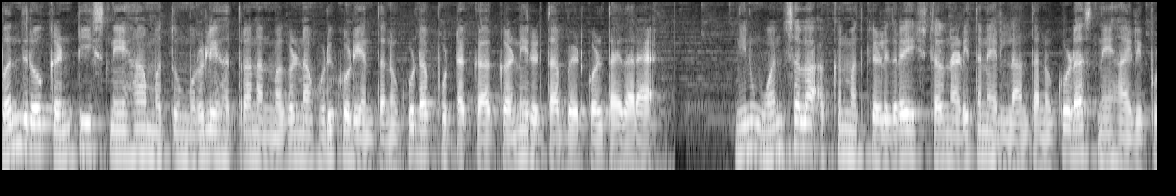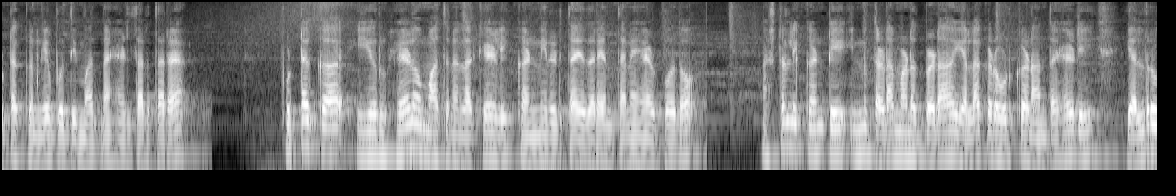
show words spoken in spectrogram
ಬಂದಿರೋ ಕಂಟಿ ಸ್ನೇಹ ಮತ್ತು ಮುರಳಿ ಹತ್ರ ನನ್ನ ಮಗಳನ್ನ ಹುಡುಕೊಡಿ ಅಂತಲೂ ಕೂಡ ಪುಟ್ಟಕ್ಕ ಕಣ್ಣೀರಿಡ್ತಾ ಬೇಡ್ಕೊಳ್ತಾ ಇದ್ದಾರೆ. ನೀನು ಒಂದ್ಸಲ ಅಕ್ಕನ ಮಾತು ಕೇಳಿದರೆ ಇಷ್ಟೆಲ್ಲ ನಡೀತಾನೆ ಇಲ್ಲ ಅಂತಲೂ ಕೂಡ ಸ್ನೇಹ ಇಲ್ಲಿ ಪುಟ್ಟಕ್ಕನಿಗೆ ಬುದ್ಧಿ ಮಾತನ್ನ ಹೇಳ್ತಾ ಇರ್ತಾರೆ. ಪುಟ್ಟಕ್ಕ ಇವರು ಹೇಳೋ ಮಾತನ್ನೆಲ್ಲ ಕೇಳಿ ಕಣ್ಣೀರಿಡ್ತಾ ಇದ್ದಾರೆ ಅಂತಲೇ ಹೇಳ್ಬೋದು. ಅಷ್ಟರಲ್ಲಿ ಕಂಟಿ ಇನ್ನೂ ತಡ ಮಾಡೋದು ಬೇಡ, ಎಲ್ಲ ಕಡೆ ಹುಡ್ಕೋಣ ಅಂತ ಹೇಳಿ ಎಲ್ಲರೂ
